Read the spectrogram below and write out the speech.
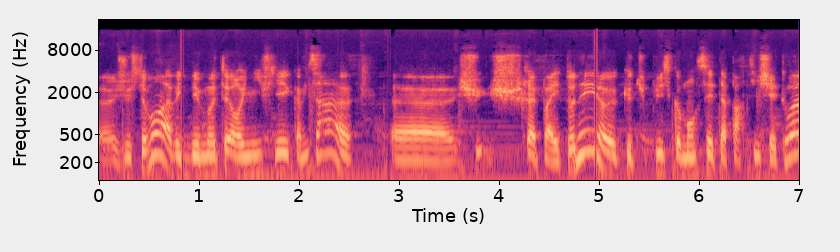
Euh, justement, avec des moteurs unifiés comme ça, euh, je, je serais pas étonné euh, que tu puisses commencer ta partie chez toi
